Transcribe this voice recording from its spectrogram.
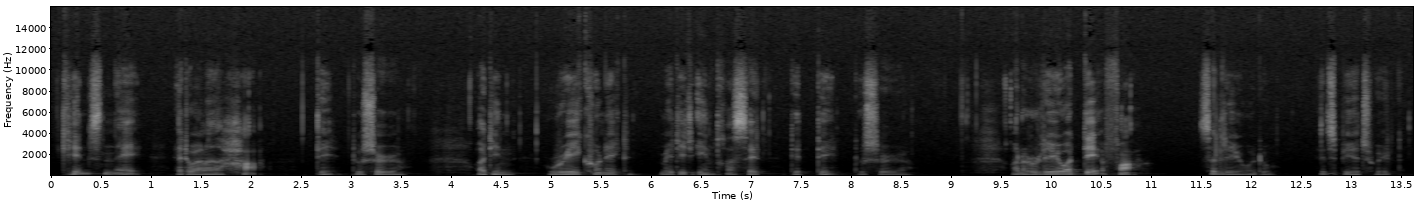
Kendelsen af, at du allerede har det, du søger. Og din reconnect med dit indre selv, det er det, du søger. Og når du lever derfra, så lever du et spirituelt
